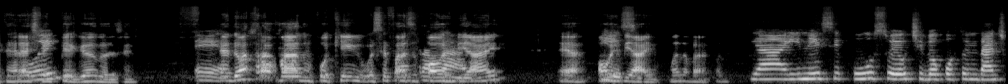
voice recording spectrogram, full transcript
internet Oi? vem pegando a gente. É. É, deu uma travada um pouquinho. Você faz o Power BI. É, Power Isso. BI. Manda para. E aí, nesse curso, eu tive a oportunidade de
